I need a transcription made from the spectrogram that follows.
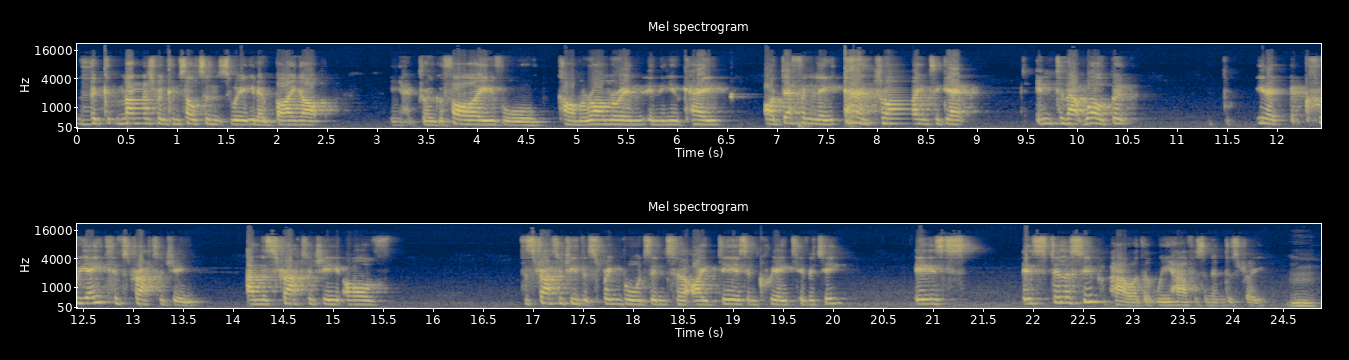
the management consultants were you know buying up you know Droga Five or Karmarama in in the UK are definitely trying to get into that world, but you know, creative strategy and the strategy of the strategy that springboards into ideas and creativity is is still a superpower that we have as an industry. Mm.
